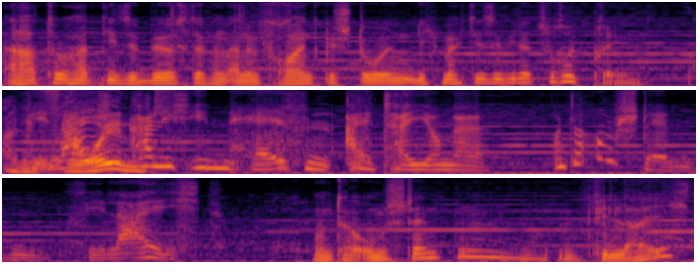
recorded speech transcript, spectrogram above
Arthur hat diese Bürste von einem Freund gestohlen und ich möchte sie wieder zurückbringen. Einen Vielleicht Freund. kann ich Ihnen helfen, alter Junge. Unter Umständen. Vielleicht. Unter Umständen? Vielleicht?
